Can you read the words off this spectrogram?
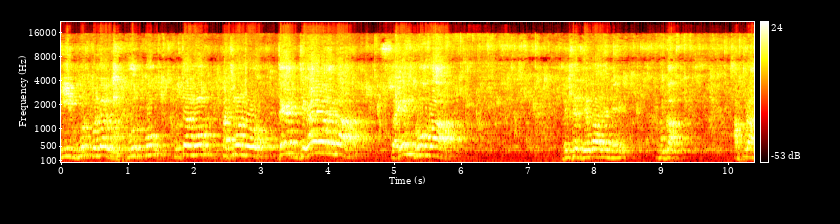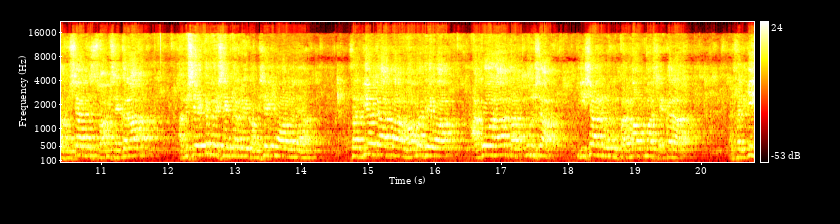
ఈ మూడు కొండలు తూర్పు ఉత్తరము పశ్చిమంలో జగత్ జగాయమానంగా స్వయంభూగా వివిధ దేవాలయమే బుగ్గ అప్పుడు ఆ విషయాన్ని స్వామి శంకర అభిషేకమే శంకర యొక్క అభిషేకం కావాలయ సద్యోజాత వామదేవ అఘోర తత్పురుష ఈశాన్యుని పరమాత్మ శంకర. అసలుకి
